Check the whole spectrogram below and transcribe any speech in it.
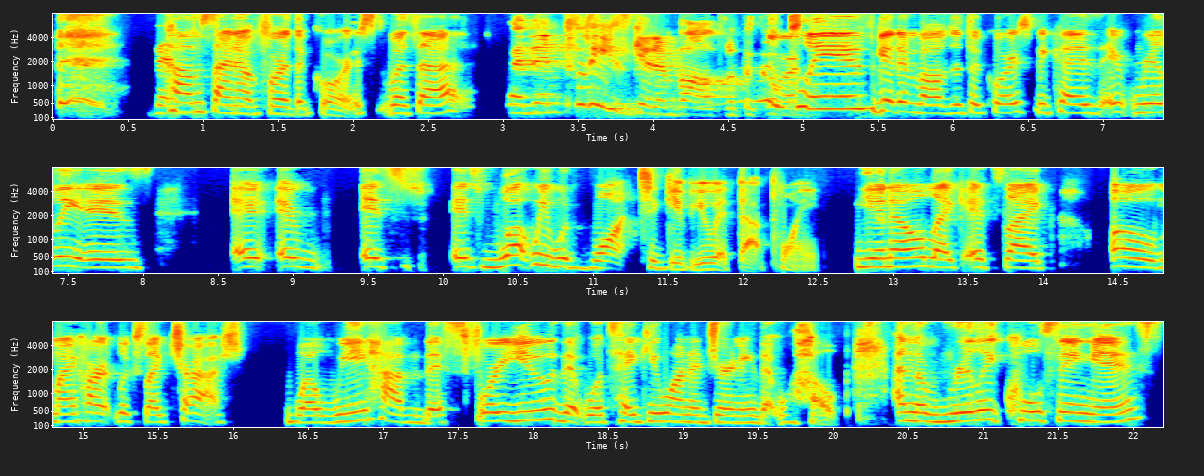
come sign up for the course. What's that? And then please get involved with the course. Please get involved with the course because it really is it, it, it's it's what we would want to give you at that point. You know, like it's like, oh, my heart looks like trash. Well, we have this for you that will take you on a journey that will help. And the really cool thing is,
